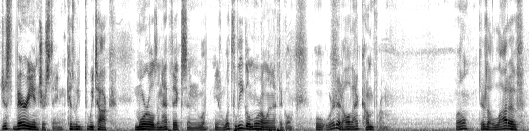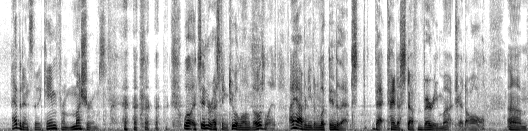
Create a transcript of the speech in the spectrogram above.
just very interesting because we we talk morals and ethics and what you know what's legal, moral, and ethical. Well, where did all that come from? Well, there's a lot of evidence that it came from mushrooms. Well, it's interesting too along those lines. I haven't even looked into that that kind of stuff very much at all. Um,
